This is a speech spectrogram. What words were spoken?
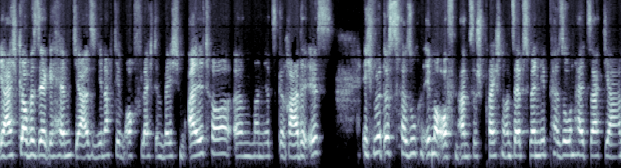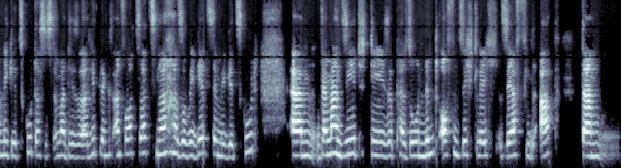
ja, ich glaube, sehr gehemmt. Ja, also je nachdem auch vielleicht in welchem Alter ähm, man jetzt gerade ist. Ich würde es versuchen, immer offen anzusprechen. Und selbst wenn die Person halt sagt, ja, mir geht's gut, das ist immer dieser Lieblingsantwortsatz, ne? Also wie geht's dir, mir geht's gut. Ähm, wenn man sieht, diese Person nimmt offensichtlich sehr viel ab, dann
